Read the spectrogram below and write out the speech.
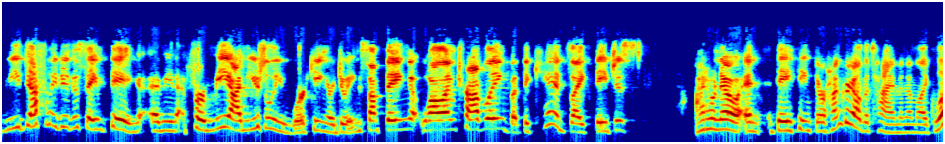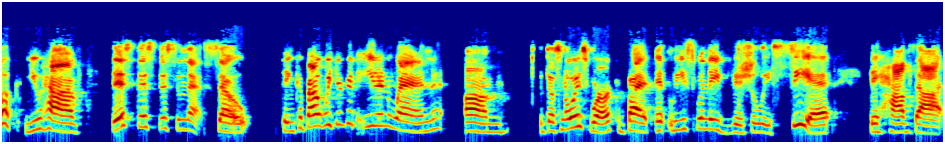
we definitely do the same thing. I mean for me i'm usually working or doing something while i'm traveling but the kids like they just i don't know and they think they're hungry all the time and i'm like look you have this this this and that. So think about what you're going to eat and when. Um it doesn't always work but at least when they visually see it they have that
